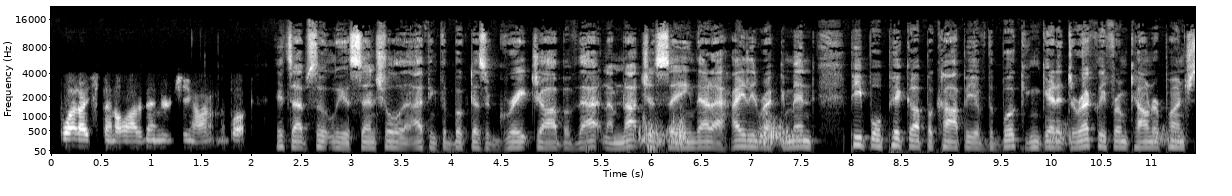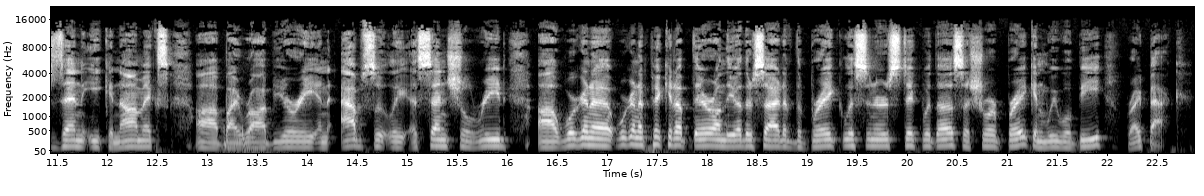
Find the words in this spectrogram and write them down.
what I spent a lot of energy on in the book. It's absolutely essential. and I think the book does a great job of that. And I'm not just saying that. I highly recommend people pick up a copy of the book. You can get it directly from Counterpunch Zen Economics uh, by Rob Urie. An absolutely essential read. Uh, we're gonna we're gonna pick it up there on the other side of the break. Listeners, stick with us. A short break, and we will be right back.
